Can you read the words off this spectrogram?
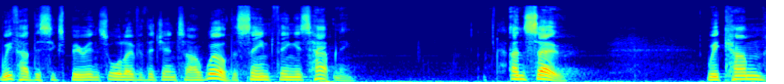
we've had this experience all over the Gentile world. The same thing is happening. And so, we come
